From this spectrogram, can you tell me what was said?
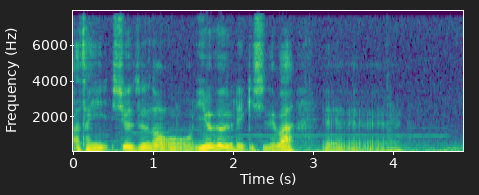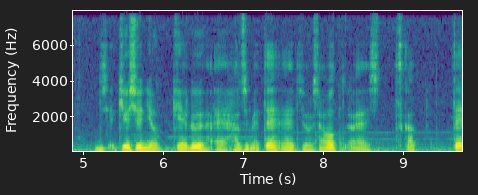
朝日シューズのいう歴史では、えー、九州における、えー、初めて、え、自動車を、えー、使って、え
